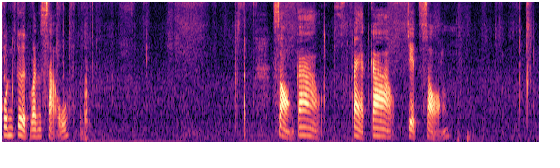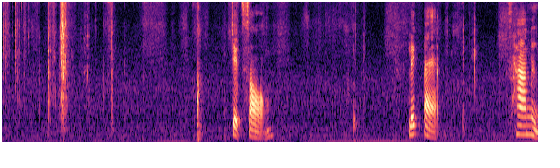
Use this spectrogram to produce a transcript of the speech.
คนเกิดวันเสาร์ สองเก้าแปดเก้าเจ็ดสองเจ็ดสองเลขแปดห้าหนึ่ง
